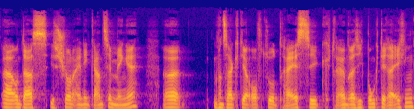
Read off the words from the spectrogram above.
Äh, und das ist schon eine ganze Menge. Äh, man sagt ja oft so 30, 33 Punkte reichen,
